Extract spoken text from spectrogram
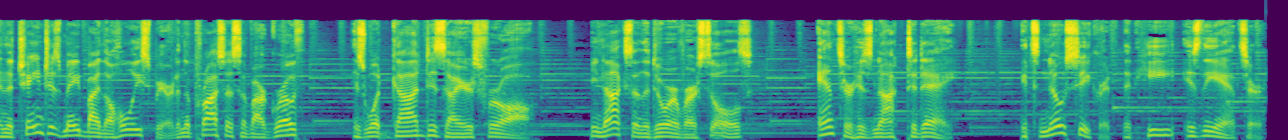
and the changes made by the Holy Spirit in the process of our growth is what God desires for all. He knocks on the door of our souls. Answer his knock today. It's no secret that He is the answer.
